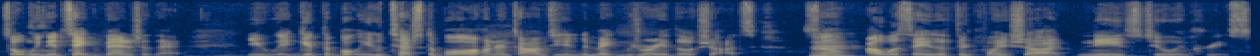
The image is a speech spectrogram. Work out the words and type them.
So we need to take advantage of that. You get the ball, you touch the ball hundred times, you need to make majority of those shots. So Mm. I would say the three point shot needs to increase.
